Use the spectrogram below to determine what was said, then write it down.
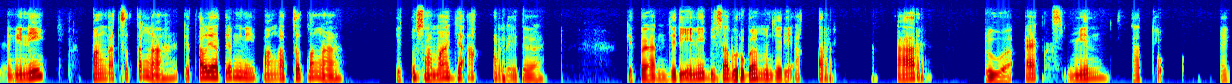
Yang ini pangkat setengah, kita lihat yang ini, pangkat setengah itu sama aja akar gitu kan. Gitu kan. Jadi ini bisa berubah menjadi akar. Akar 2x min 1. Kayak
